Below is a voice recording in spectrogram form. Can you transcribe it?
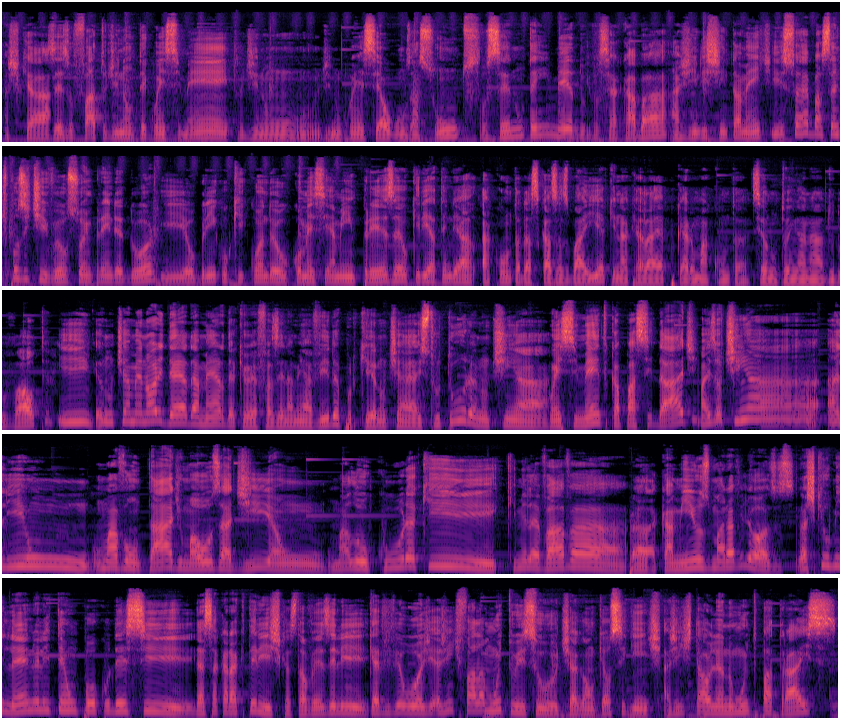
Acho que às vezes o fato de não ter conhecimento, de não, de não conhecer alguns assuntos, você não tem medo, e você acaba agindo instintivamente. E isso é bastante positivo. Eu sou empreendedor e eu brinco que quando eu comecei a minha empresa, eu queria atender a, a conta das Casas Bahia, que naquela época era uma conta, se eu não tô enganado, do Walter. E eu não tinha a menor ideia da merda que eu ia fazer na minha vida, porque eu não tinha estrutura, não tinha conhecimento, capacidade, mas eu tinha ali um- uma vontade, uma ousadia, um- uma loucura que, que me levava para caminhos maravilhosos. Eu acho que o milênio ele tem um pouco desse dessa características. Talvez ele quer viver hoje. A gente fala muito isso, Tiagão, que é o seguinte: a gente tá olhando muito para trás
